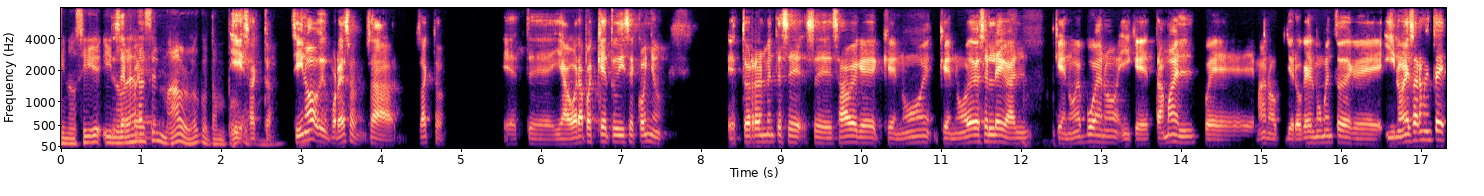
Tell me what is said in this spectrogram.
y no sigue, y no deja de ser malo, loco, tampoco. Y exacto. Sí, no, y por eso, o sea, exacto. Este, y ahora pues que tú dices, coño, esto realmente se, se sabe que, que no, que no debe ser legal, que no es bueno y que está mal, pues, mano, yo creo que es el momento de que, y no necesariamente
